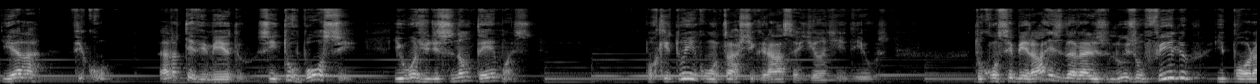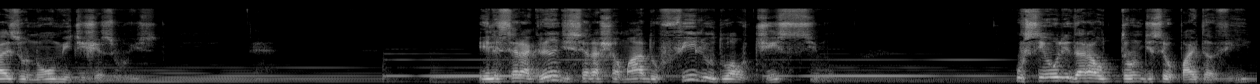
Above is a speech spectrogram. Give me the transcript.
E ela ficou, ela teve medo, se enturbou-se. E o anjo disse: Não temas, porque tu encontraste graças diante de Deus. Tu conceberás e darás luz um filho e porás o nome de Jesus. Ele será grande e será chamado Filho do Altíssimo. O Senhor lhe dará o trono de seu pai Davi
